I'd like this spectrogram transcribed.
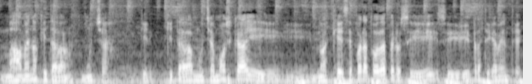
más o menos quitaban muchas quitaba mucha mosca y, no es que se fuera toda, pero sí, sí, prácticamente.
